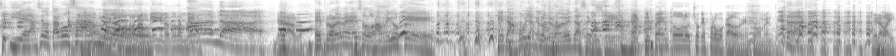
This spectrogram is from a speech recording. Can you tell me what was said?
Sí, y ella se lo está Ah, gozando. y el otro también, y el otro también. Anda. Diablo. El problema es eso, los amigos que, que te apoyan en lo que no debes de hacer. Sí, disculpen todos los choques provocados en estos momentos. Mira, bye.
